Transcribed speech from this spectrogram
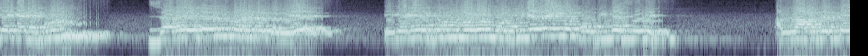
সেখানে ভুল। যারা এটা মনে করে, এখানে ভুল হলো মদিনা মদিনা শরীফ। আল্লাহ আমাদেরকে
